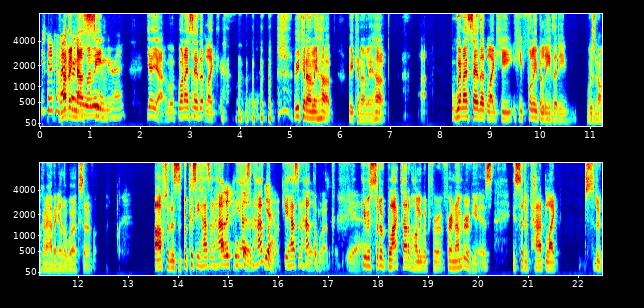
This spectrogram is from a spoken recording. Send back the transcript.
he's going to come back for another mummy seen, movie, right? yeah yeah when i say that like we can only hope we can only hope uh, when i say that like he he fully believed that he was not going to have any other work sort of after this is because he hasn't had he hasn't had yeah. the work he hasn't had the work yeah he was sort of blacked out of hollywood for for a number of years he sort of had like sort of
